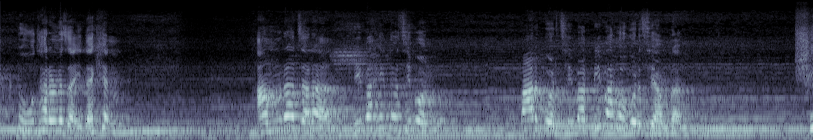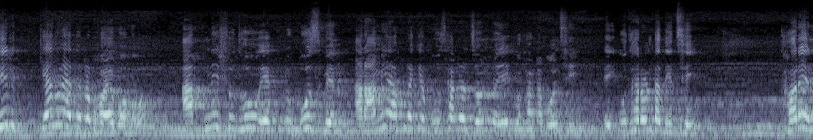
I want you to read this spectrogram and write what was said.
একটু উদাহরণে যাই। দেখেন, আমরা যারা বিবাহিত জীবন পার করছি বা বিবাহ করছি আমরা শির কেন এতটা ভয়াবহ? আপনি শুধু একটু বুঝবেন, আর আমি আপনাকে বোঝানোর জন্য এই কথাটা বলছি, এই উদাহরণটা দিচ্ছি। ধরেন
